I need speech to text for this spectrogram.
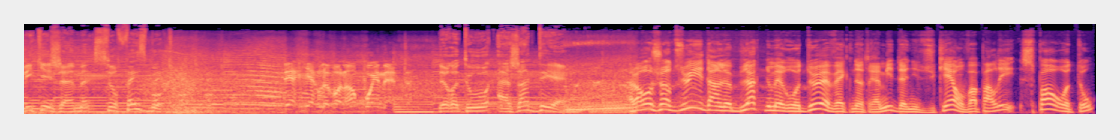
Cliquez j'aime sur Facebook. Derrière le volant.net. De retour à Jacques DM. Alors aujourd'hui, dans le bloc numéro 2 avec notre ami Denis Duquet, on va parler sport auto.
